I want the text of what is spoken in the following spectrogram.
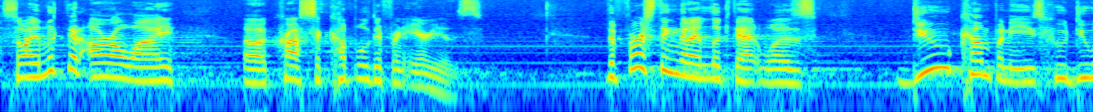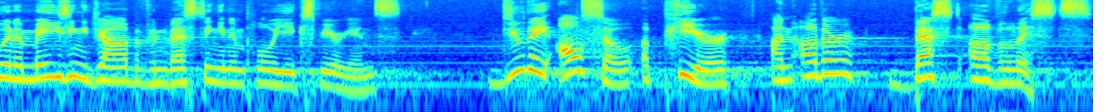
So I looked at ROI uh, across a couple different areas. The first thing that I looked at was do companies who do an amazing job of investing in employee experience do they also appear on other best of lists?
